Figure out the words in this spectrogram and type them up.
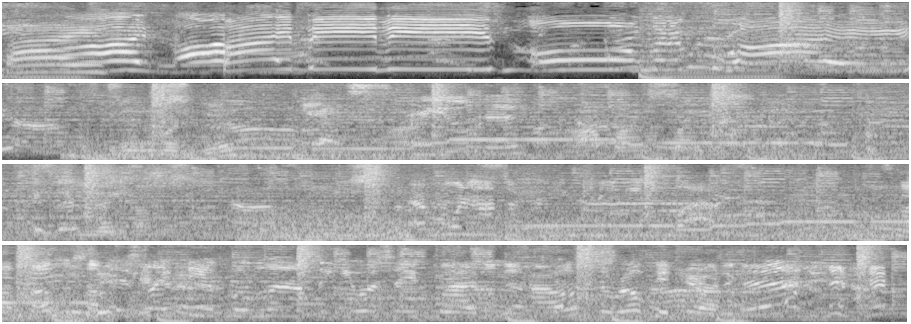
Bye. Bye, babies. Oh, I'm gonna cry. Is everyone good? Yes. Are you okay? Everyone has a freaking Canadian flag. It's like the equivalent of the USA flag on the house. The real patriotic.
